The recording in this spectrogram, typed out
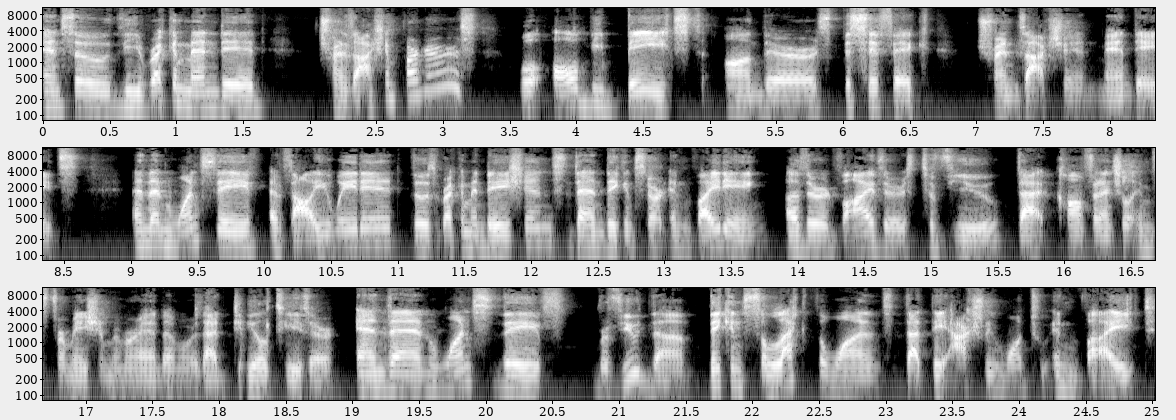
And so the recommended transaction partners will all be based on their specific transaction mandates. And then once they've evaluated those recommendations, then they can start inviting other advisors to view that confidential information memorandum or that deal teaser. And then once they've reviewed them, they can select the ones that they actually want to invite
